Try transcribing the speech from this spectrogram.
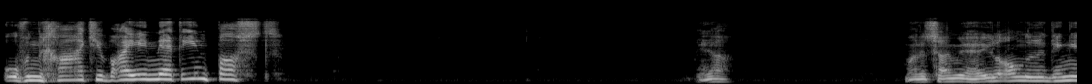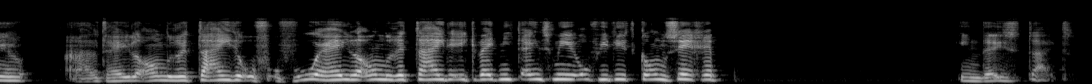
Of een gaatje waar je net in past. Ja. Maar dat zijn weer hele andere dingen uit hele andere tijden of voor hele andere tijden. Ik weet niet eens meer of je dit kan zeggen in deze tijd.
